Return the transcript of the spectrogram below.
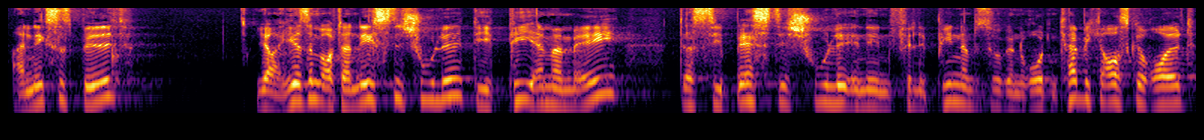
Ein nächstes Bild. Ja, hier sind wir auf der nächsten Schule, die PMMA. Das ist die beste Schule in den Philippinen, haben sie sogar einen roten Teppich ausgerollt.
